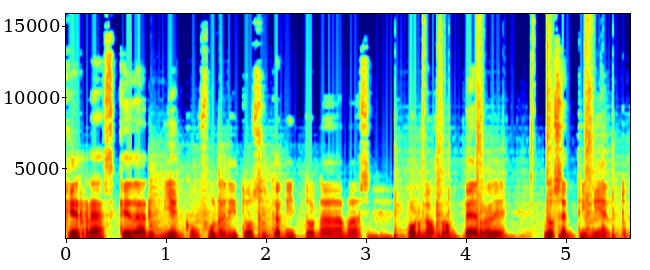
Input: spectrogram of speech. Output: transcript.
querrás quedar bien con fulanito o sutanito nada más por no romperle los sentimientos.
